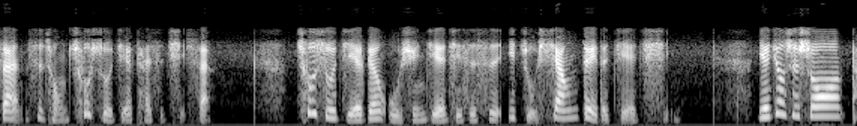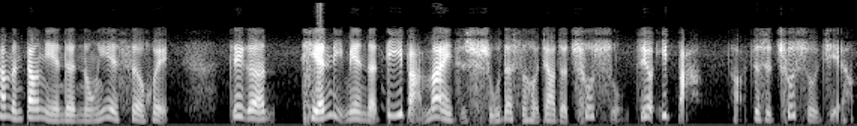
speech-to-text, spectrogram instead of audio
算是从初熟节开始起算，初熟节跟五旬节其实是一组相对的节气，也就是说，他们当年的农业社会，这个田里面的第一把麦子熟的时候叫做初熟，只有一把，好，这是初熟节哈。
